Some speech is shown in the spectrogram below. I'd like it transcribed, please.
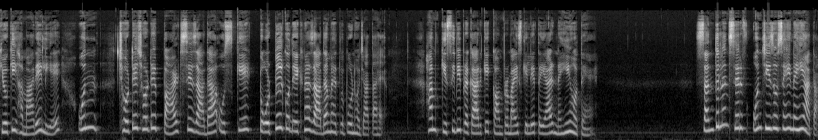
क्योंकि हमारे लिए उन छोटे छोटे पार्ट से ज़्यादा उसके टोटल को देखना ज़्यादा महत्वपूर्ण हो जाता है। हम किसी भी प्रकार के कॉम्प्रोमाइज़ के लिए तैयार नहीं होते हैं। संतुलन सिर्फ़ उन चीज़ों से ही नहीं आता,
